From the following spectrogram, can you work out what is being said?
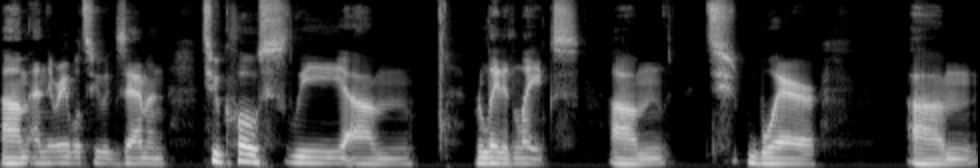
Um, and they were able to examine two closely um, related lakes um, where, um,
